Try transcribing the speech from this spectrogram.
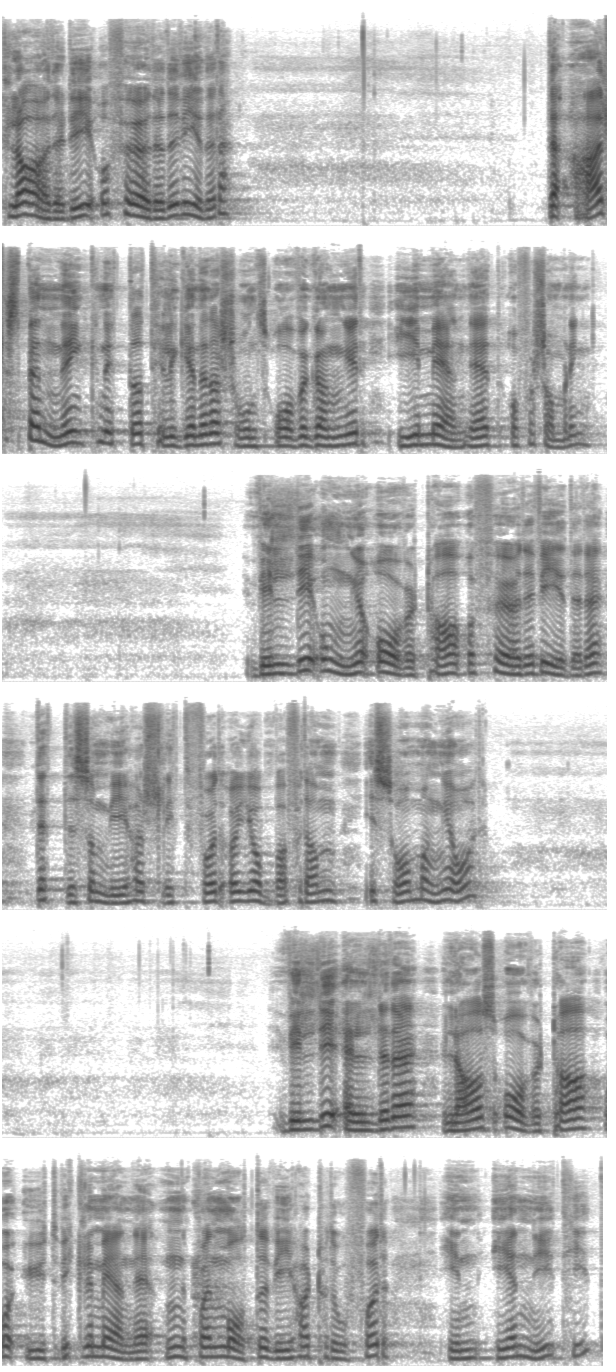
Klarer de å føre det videre? Det er spenning knytta til generasjonsoverganger i menighet og forsamling. Vil de unge overta og føre videre dette som vi har slitt for og jobba fram i så mange år? Vil de eldre la oss overta og utvikle menigheten på en måte vi har tro for, inn i en ny tid?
